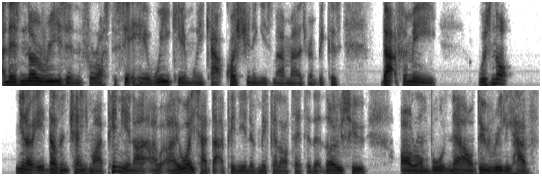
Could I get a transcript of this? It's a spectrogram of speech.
And there's no reason for us to sit here week in, week out, questioning his man management because that for me was not, you know, it doesn't change my opinion. I, I, I always had that opinion of Mikel Arteta that those who are on board now do really have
